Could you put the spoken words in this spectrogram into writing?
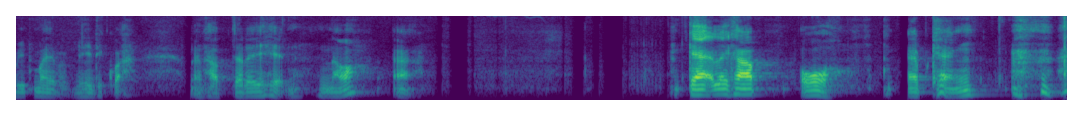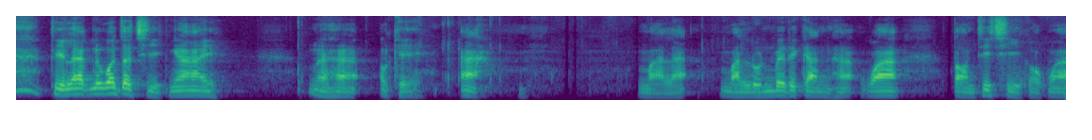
วิตช์ใหม่แบบนี้ดีกว่านะครับจะได้เห็นเนาะอะแกะเลยครับ โอ้แอบแข็ง ทีแรกนึกว่าจะฉีกง่ายนะฮะโอเคอะมาแล้วมาลุ้นไปด้วยกันฮะว่าตอนที่ฉีกออกมา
